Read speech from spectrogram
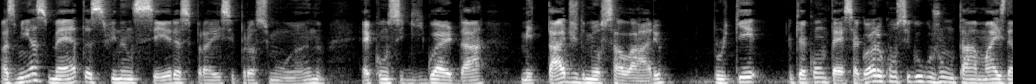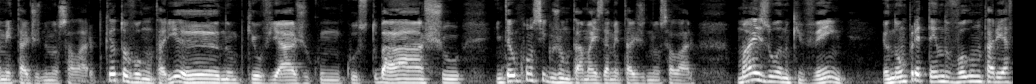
As minhas metas financeiras para esse próximo ano é conseguir guardar metade do meu salário, porque o que acontece? Agora eu consigo juntar mais da metade do meu salário, porque eu estou voluntariando, porque eu viajo com um custo baixo, então eu consigo juntar mais da metade do meu salário. Mas o ano que vem, eu não pretendo voluntariar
